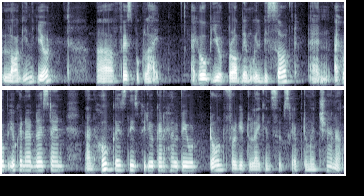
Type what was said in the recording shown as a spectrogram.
log in your uh, facebook lite. I hope your problem will be solved and i hope you can understand. And hope guys this video can help you. Don't forget to like and subscribe to my channel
